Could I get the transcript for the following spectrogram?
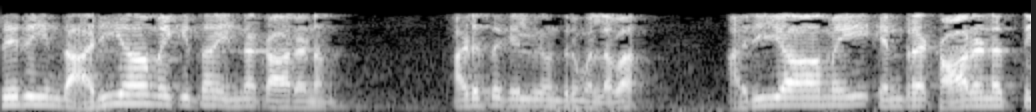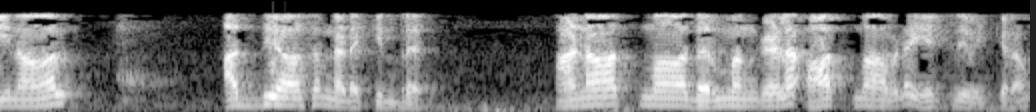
சரி இந்த அறியாமைக்கு தான் என்ன காரணம்? அடுத்த கேள்வி வந்துடும் அல்லவா? அறியாமை என்ற காரணத்தினால் அத்தியாசம் நடக்கின்ற அனாத்மா தர்மங்களை ஆத்மாவிட ஏற்றி வைக்கிறோம்.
